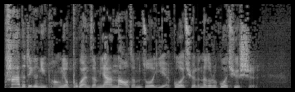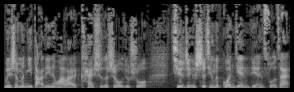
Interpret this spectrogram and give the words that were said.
他的这个女朋友不管怎么样闹怎么作也过去了，那都是过去时。为什么你打这电话来开始的时候我就说，其实这个事情的关键点所在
